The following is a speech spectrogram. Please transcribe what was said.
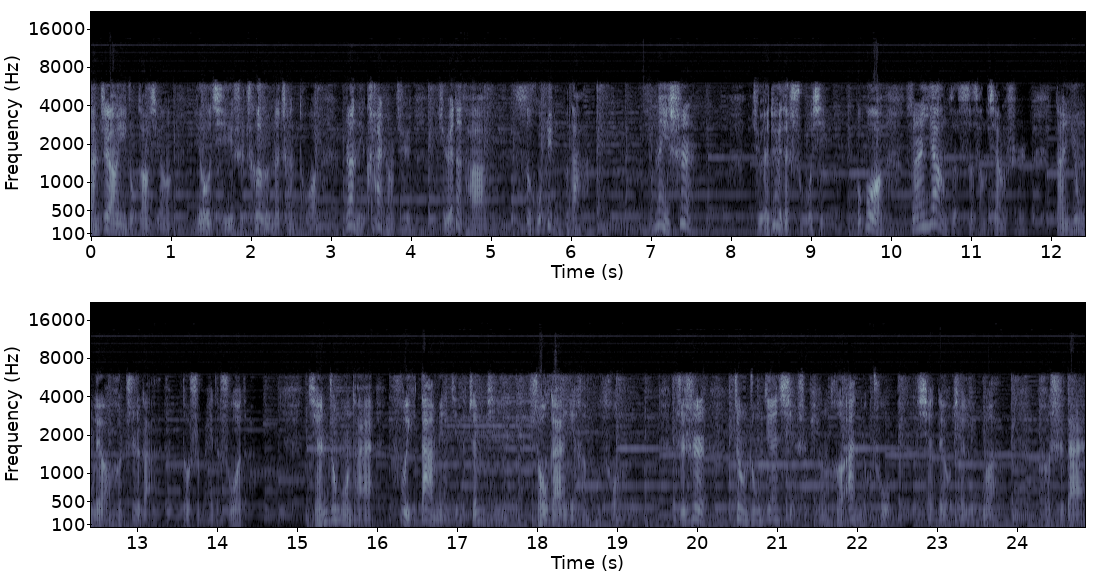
但这样一种造型，尤其是车轮的衬托，让你看上去觉得它似乎并不大。内饰绝对的熟悉，不过虽然样子似曾相识，但用料和质感都是没得说的。前中控台附以大面积的真皮，手感也很不错。只是正中间显示屏和按钮处显得有些凌乱，和时代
